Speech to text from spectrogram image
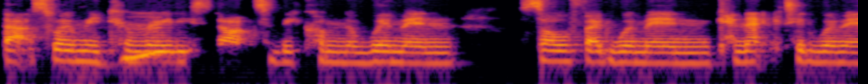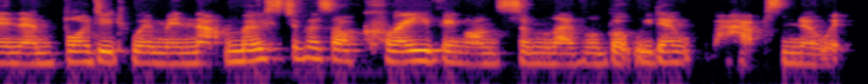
that's when we can mm-hmm. really start to become the women, soul fed women, connected women, embodied women that most of us are craving on some level, but we don't perhaps know it.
